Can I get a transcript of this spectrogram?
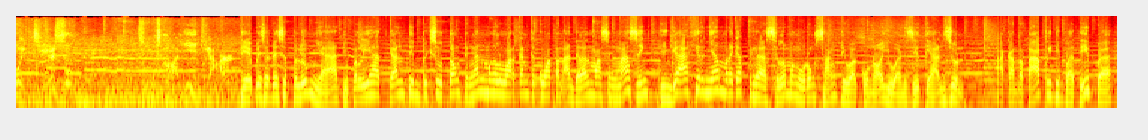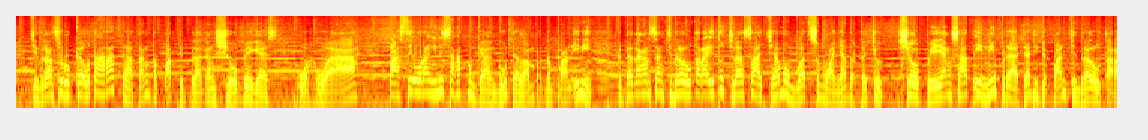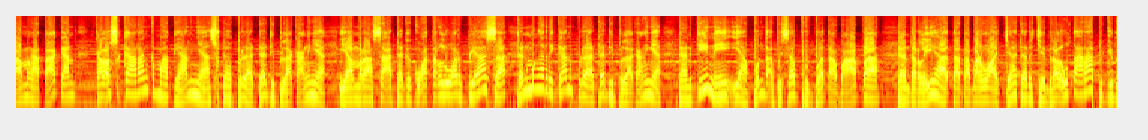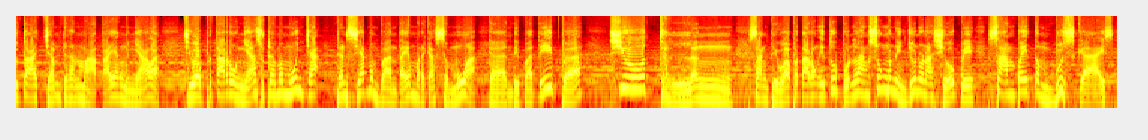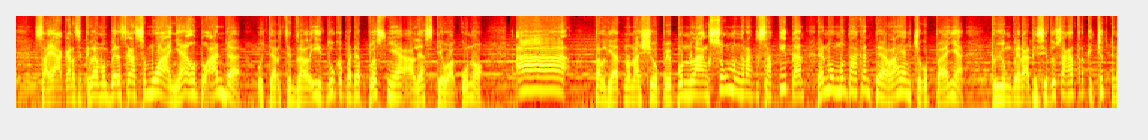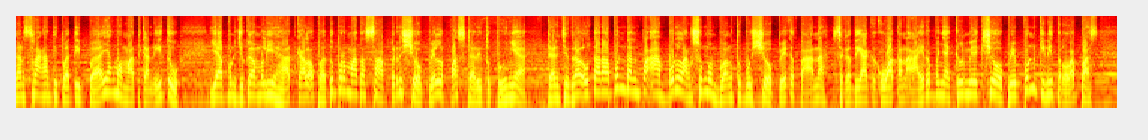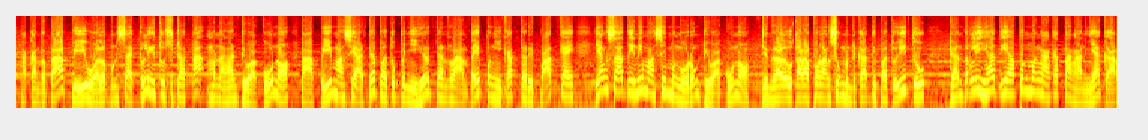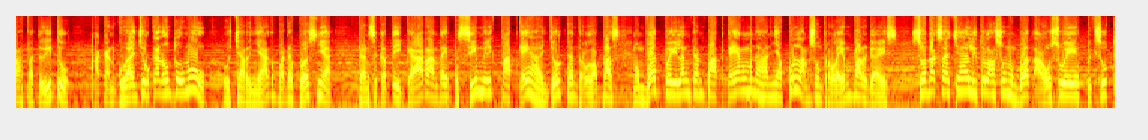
Di episode sebelumnya diperlihatkan tim Biksu Tong dengan mengeluarkan kekuatan andalan masing-masing hingga akhirnya mereka berhasil mengurung sang dewa kuno Yuanzi Tianzun. Akan tetapi tiba-tiba Jenderal Surga Utara datang tepat di belakang Shobe guys. Wah wah, pasti orang ini sangat mengganggu dalam pertempuran ini. Kedatangan sang Jenderal Utara itu jelas saja membuat semuanya terkejut. Shobe yang saat ini berada di depan Jenderal Utara mengatakan kalau sekarang kematiannya sudah berada di belakangnya. Ia merasa ada kekuatan luar biasa dan mengerikan berada di belakangnya. Dan kini ia pun tak bisa berbuat apa-apa. Dan terlihat tatapan wajah dari Jenderal Utara begitu tajam dengan mata yang menyala. Jiwa bertarungnya sudah memuncak dan siap membantai mereka semua. Dan tiba-tiba, shoot, jeleng. Sang dewa petarung itu pun langsung meninju Nona Shobe sampai tembus, guys. Saya akan segera membereskan semuanya untuk Anda, ujar jenderal itu kepada bosnya alias dewa kuno. Ah, Terlihat Nona Shobe pun langsung mengerang kesakitan dan memuntahkan darah yang cukup banyak. Duyung perak di situ sangat terkejut dengan serangan tiba-tiba yang mematikan itu. Ia pun juga melihat kalau batu permata sapir Shobe lepas dari tubuhnya. Dan Jenderal Utara pun tanpa ampun langsung membuang tubuh Shobe ke tanah. Seketika kekuatan air penyegel milik Shobe pun kini terlepas. Akan tetapi walaupun segel itu sudah tak menahan dewa kuno, tapi masih ada batu penyihir dan rantai pengikat dari Patkai yang saat ini masih mengurung dewa kuno. Jenderal Utara pun langsung mendekati batu itu dan terlihat ia pun mengangkat tangannya ke arah batu itu. Akan kuhancurkan untukmu, ujarnya kepada bosnya. Dan seketika rantai besi milik Patkai hancur dan terlepas, membuat Bailang dan Patkai yang menahannya pun langsung terlempar, guys. Sontak saja hal itu langsung membuat Aoswei, Biksu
